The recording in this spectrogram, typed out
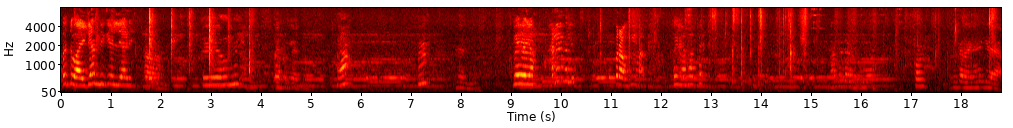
ਪਾਪਾ ਦਵਾਈ ਲਿਆਂਦੀ ਕੇਲੇ ਵਾਲੀ। ਹਾਂ। ਕਿ ਮੰਮੀ ਕੰਮ ਗਿਆ ਹਾਂ। ਹਾਂ। ਵੇ ਜਾ ਹਲੇ ਹਲੇ ਉੱਪਰ ਆਊਗੀ ਹਾਂ ਤੇ ਵੇ ਹਾਂ ਪਾਪੇ ਕੰਮ ਦਾ ਨਹੀਂ ਕੌਣ? ਨਹੀਂ ਗਿਆ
